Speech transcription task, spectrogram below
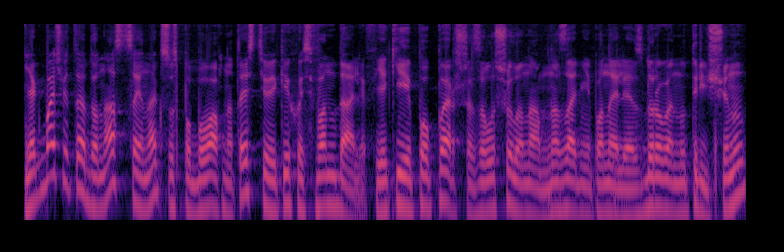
Як бачите, до нас цей Nexus побував на тесті у якихось вандалів, які, по-перше, залишили нам на задній панелі здоровенну тріщину.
